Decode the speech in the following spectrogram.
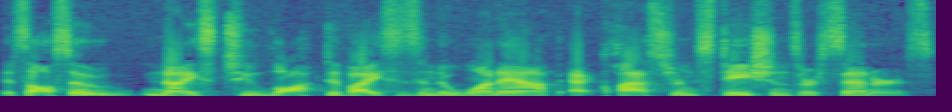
It's also nice to lock devices into one app at classroom stations or centers.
